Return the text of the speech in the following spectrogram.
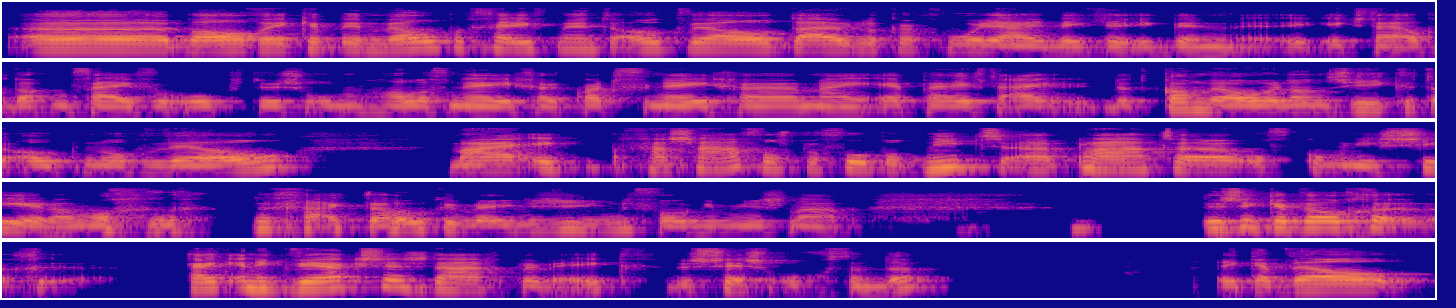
Uh, behalve, ik heb wel op een gegeven moment ook wel duidelijker geworden. Ja, weet je, ik, ben, ik, sta elke dag om vijf uur op. Dus om half negen, kwart voor negen, mijn appen heeft... Dat kan wel, dan zie ik het ook nog wel. Maar ik ga s'avonds bijvoorbeeld niet uh, praten of communiceren. Want dan ga ik te hoog in mijn energie en dan val ik niet meer in slaap. Dus ik heb wel... Kijk, en ik werk zes dagen per week. Dus zes ochtenden. Ik heb wel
